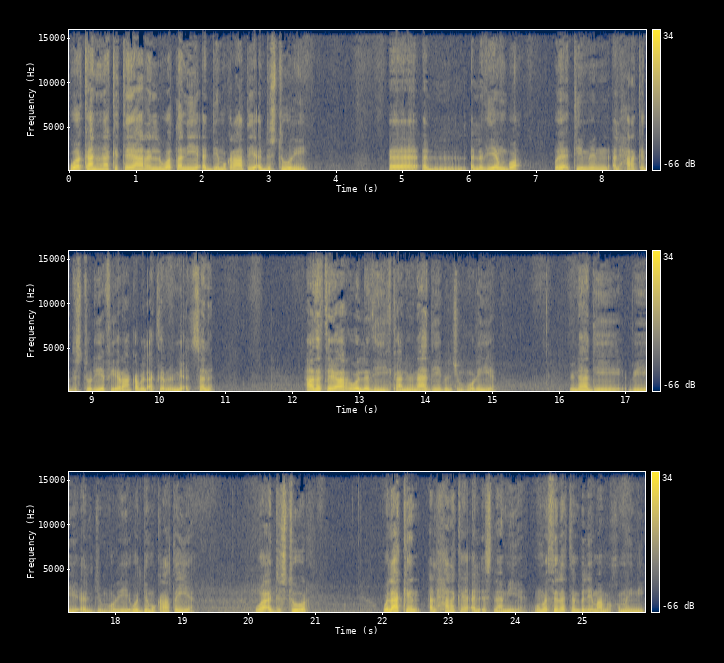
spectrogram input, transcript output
وكان هناك التيار الوطني الديمقراطي الدستوري آه الذي ينبع ويأتي من الحركة الدستورية في إيران قبل أكثر من مئة سنة. هذا التيار هو الذي كان ينادي بالجمهورية ينادي بالجمهورية والديمقراطية والدستور. ولكن الحركة الإسلامية ممثلة بالإمام الخميني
